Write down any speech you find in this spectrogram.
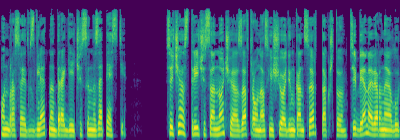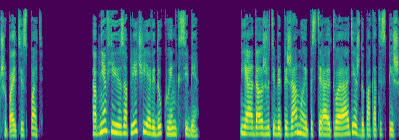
Он бросает взгляд на дорогие часы на запястье. «Сейчас три часа ночи, а завтра у нас еще один концерт, так что тебе, наверное, лучше пойти спать». Обняв ее за плечи, я веду Куин к себе. Я одолжу тебе пижаму и постираю твою одежду, пока ты спишь,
